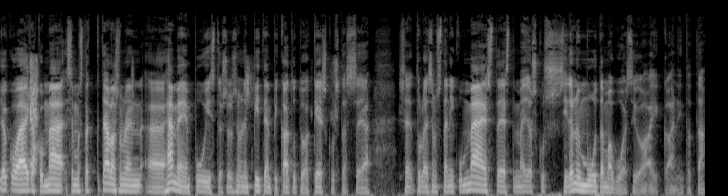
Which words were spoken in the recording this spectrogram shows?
joku aika, kun mä, semmoista, täällä on semmoinen äh, Hämeen puisto, se on semmoinen pitempi katu tuo keskustassa, ja se tulee semmoista niin kuin mäestä, ja sitten mä joskus, siitä on nyt muutama vuosi jo aikaa, niin tota,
